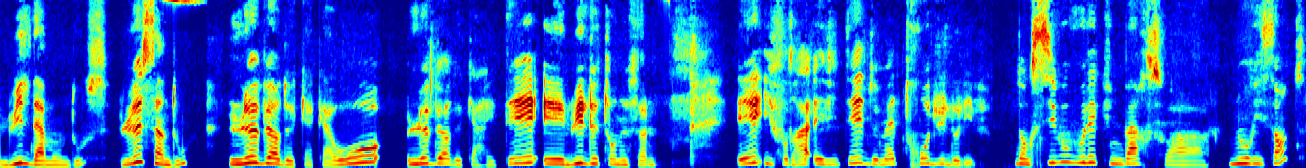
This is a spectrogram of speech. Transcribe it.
l'huile d'amande douce, le saindoux, le beurre de cacao, le beurre de karité et l'huile de tournesol. Et il faudra éviter de mettre trop d'huile d'olive. Donc si vous voulez qu'une barre soit nourrissante,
